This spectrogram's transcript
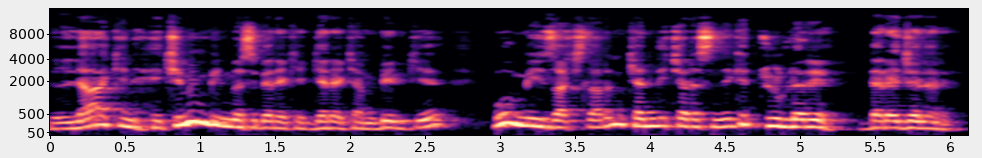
Lakin hekimin bilmesi gereke- gereken bilgi bu mizaçların kendi içerisindeki türleri, dereceleri.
